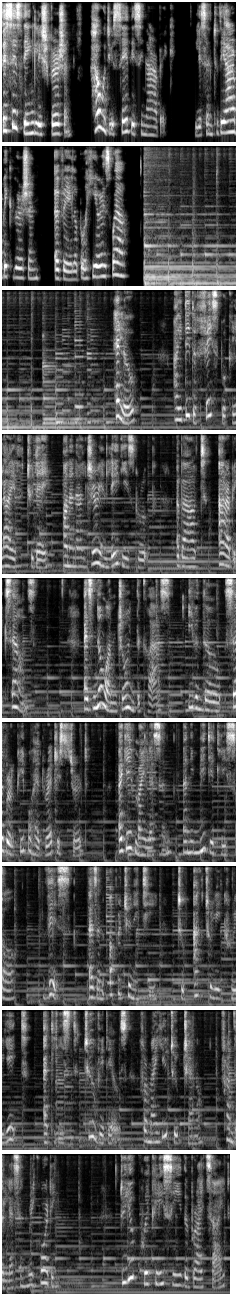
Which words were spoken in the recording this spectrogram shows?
This is the English version. How would you say this in Arabic? Listen to the Arabic version, available here as well. Hello, I did a Facebook Live today on an Algerian ladies group about Arabic sounds. As no one joined the class, even though several people had registered, I gave my lesson and immediately saw this as an opportunity to actually create at least two videos for my YouTube channel from the lesson recording. Do you quickly see the bright side?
